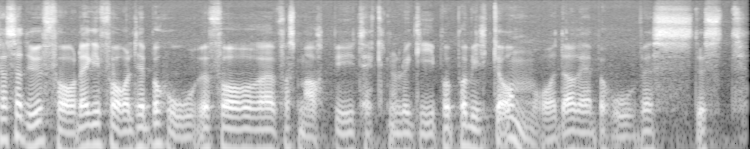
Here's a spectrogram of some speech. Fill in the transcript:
hva ser du for deg i forhold til behovet for, eh, for smartbyteknologi? På, på hvilke områder er behovet størst?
